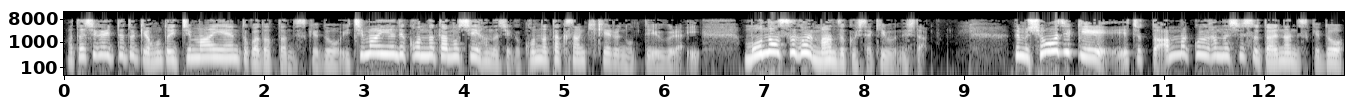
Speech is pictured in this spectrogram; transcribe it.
私が行った時はほんと1万円とかだったんですけど、1万円でこんな楽しい話がこんなたくさん聞けるのっていうぐらい、ものすごい満足した気分でした。でも正直、ちょっとあんまこういう話するとあれなんですけど、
